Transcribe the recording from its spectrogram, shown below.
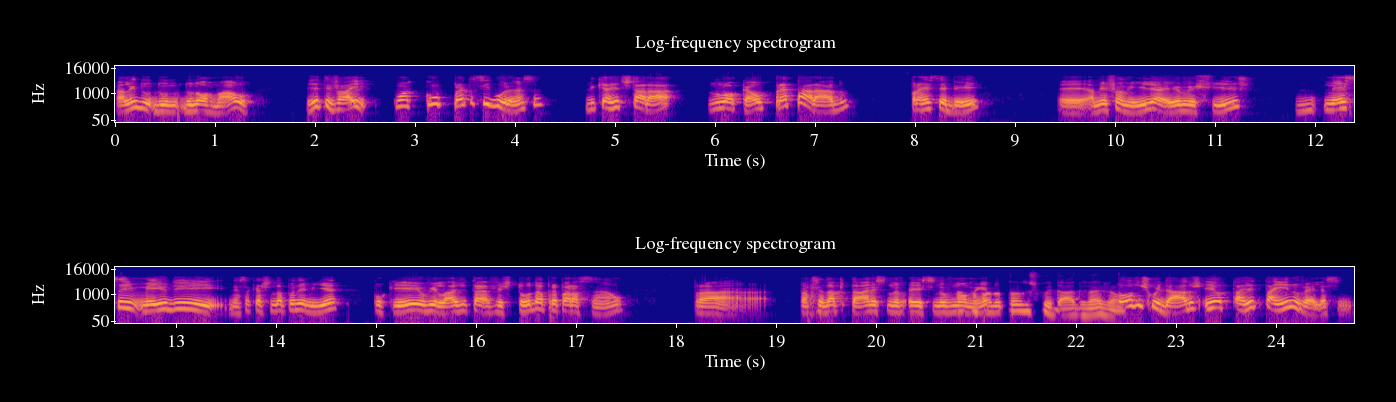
além do, do, do, normal, a gente vai com a completa segurança de que a gente estará no local preparado para receber é, a minha família, eu e meus filhos, nesse meio de. nessa questão da pandemia, porque o Village tá, fez toda a preparação para para se adaptar nesse novo, esse novo tá momento. Todos os cuidados, né, João? Todos os cuidados. E eu, a gente tá indo, velho, assim.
